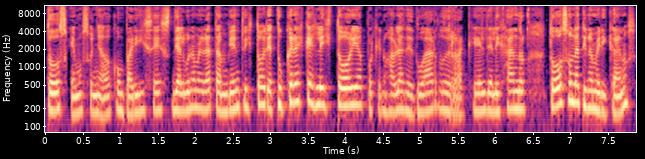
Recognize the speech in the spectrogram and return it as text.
todos hemos soñado con París es de alguna manera también tu historia. ¿Tú crees que es la historia porque nos hablas de Eduardo, de Raquel, de Alejandro? Todos son latinoamericanos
